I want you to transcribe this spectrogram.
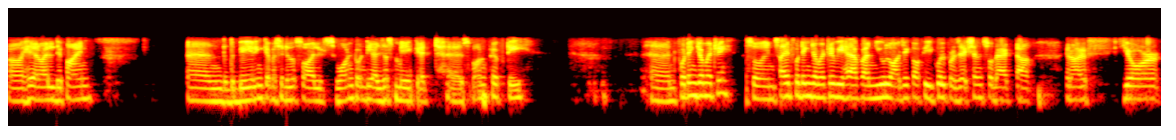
Uh, here I'll define and the bearing capacity of the soil is 120. I'll just make it as 150 and footing geometry. So inside footing geometry, we have a new logic of equal projection so that, uh, you know, if your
